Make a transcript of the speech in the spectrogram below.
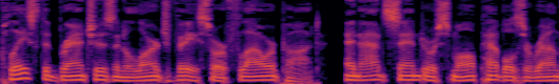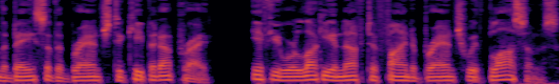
Place the branches in a large vase or flower pot and add sand or small pebbles around the base of the branch to keep it upright. If you were lucky enough to find a branch with blossoms,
